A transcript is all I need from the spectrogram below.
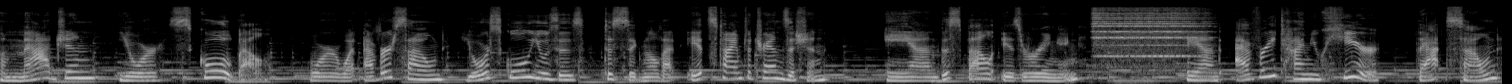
Imagine your school bell, or whatever sound your school uses to signal that it's time to transition, and this bell is ringing. And every time you hear that sound,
